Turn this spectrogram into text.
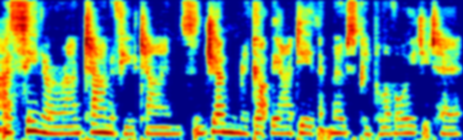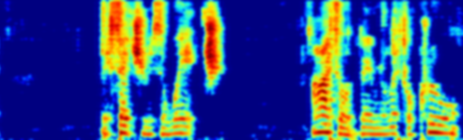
I'd seen her around town a few times and generally got the idea that most people avoided her. They said she was a witch. I thought they were a little cruel.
